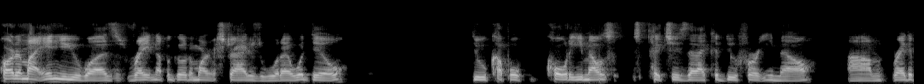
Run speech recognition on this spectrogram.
part of my interview was writing up a go-to-market strategy, what I would do, do a couple cold emails, pitches that I could do for email, um, write a,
